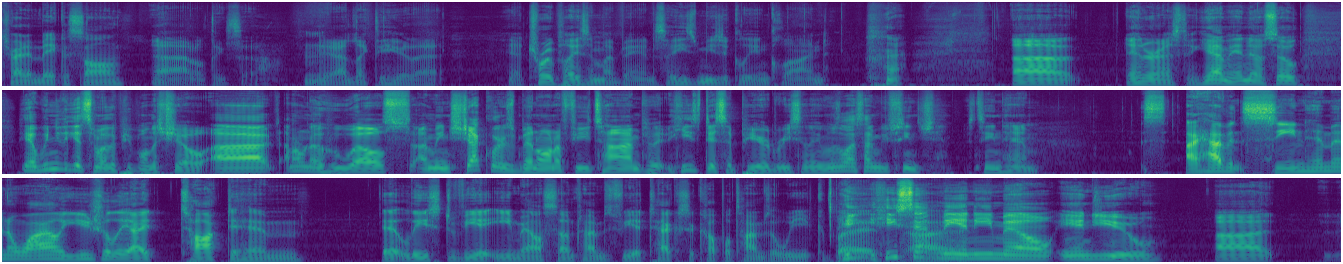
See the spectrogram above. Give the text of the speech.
Trying to make a song? Uh, I don't think so. Hmm. Yeah, I'd like to hear that. Yeah, Troy plays in my band, so he's musically inclined. uh, interesting. Yeah, man. No, so yeah, we need to get some other people on the show. Uh, I don't know who else. I mean, Scheckler's been on a few times, but he's disappeared recently. When was the last time you've seen seen him? I haven't seen him in a while. Usually, I talk to him at least via email, sometimes via text, a couple times a week. But he he sent me uh, an email and you. Uh,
